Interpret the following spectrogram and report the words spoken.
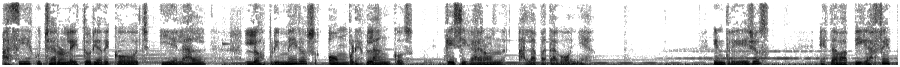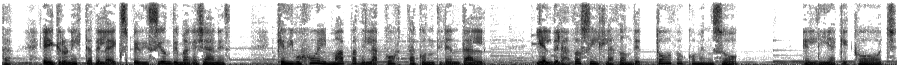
Así escucharon la historia de Koch y Elal, los primeros hombres blancos que llegaron a la Patagonia. Entre ellos estaba Pigafetta, el cronista de la expedición de Magallanes, que dibujó el mapa de la costa continental y el de las dos islas donde todo comenzó el día que Koch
